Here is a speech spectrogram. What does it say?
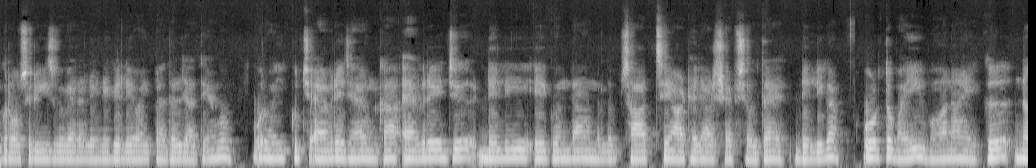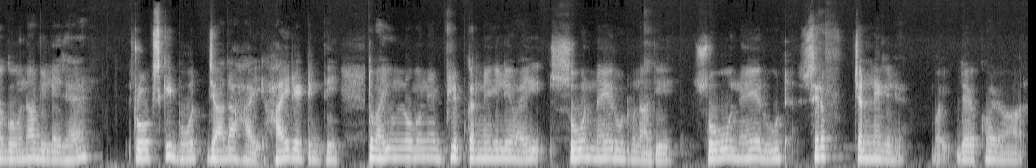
ग्रोसरीज वगैरह लेने के लिए भाई पैदल जाते हैं वो। और भाई कुछ एवरेज है उनका। एवरेज डेली एक बंदा मतलब सात से आठ हज़ार स्टेप्स चलता है डेली का। और तो भाई वहाँ ना एक नगोना विलेज है। स्ट्रोक्स की बहुत ज़्यादा हाई हाई रेटिंग थी। तो भाई उन लोगों ने फ्लिप करने के लिए भाई सौ नए रूट बना दिए। सौ नए रूट सिर्फ़ चलने के लिए। भाई, देखो यार,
